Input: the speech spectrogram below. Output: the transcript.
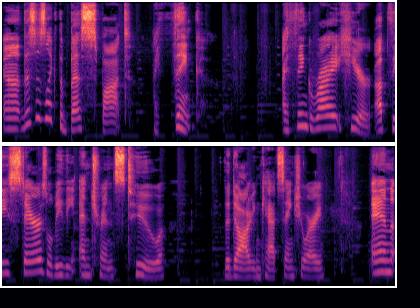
Uh, this is like the best spot, I think. I think right here, up these stairs, will be the entrance to the dog and cat sanctuary. And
